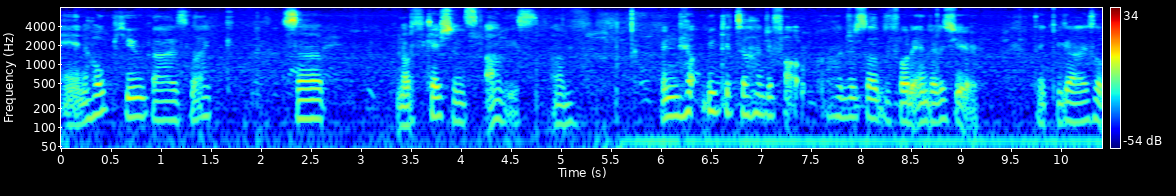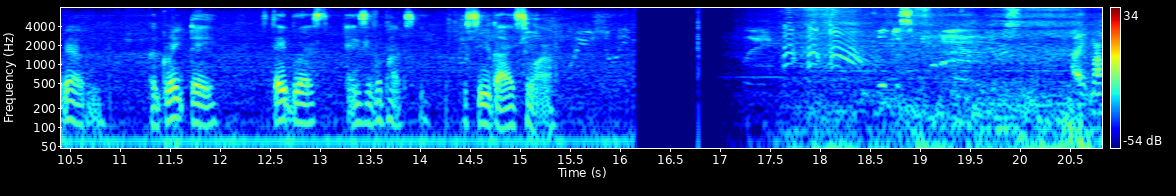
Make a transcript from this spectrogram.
And hope you guys like, sub, notifications, obvious. Um, and help me get to 100, 100 subs before the end of this year. Thank you guys, hope you're having a great day. Stay blessed, and Silverpoxy. We'll see you guys tomorrow. Like my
